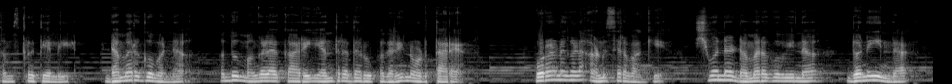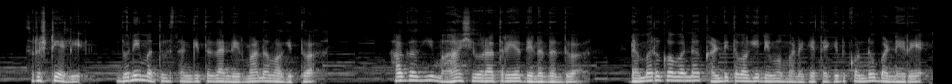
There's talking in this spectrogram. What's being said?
ಸಂಸ್ಕೃತಿಯಲ್ಲಿ ಡಮರುಗವನ್ನು ಒಂದು ಮಂಗಳಕಾರಿ ಯಂತ್ರದ ರೂಪದಲ್ಲಿ ನೋಡುತ್ತಾರೆ ಪುರಾಣಗಳ ಅನುಸಾರವಾಗಿ ಶಿವನ ಡಮರಗುವಿನ ಧ್ವನಿಯಿಂದ ಸೃಷ್ಟಿಯಲ್ಲಿ ಧ್ವನಿ ಮತ್ತು ಸಂಗೀತದ ನಿರ್ಮಾಣವಾಗಿತ್ತು. ಹಾಗಾಗಿ ಮಹಾಶಿವರಾತ್ರಿಯ ದಿನದಂದು ಡಮರುಗವನ್ನು ಖಂಡಿತವಾಗಿ ನಿಮ್ಮ ಮನೆಗೆ ತೆಗೆದುಕೊಂಡು ಬನ್ನಿರಿ.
